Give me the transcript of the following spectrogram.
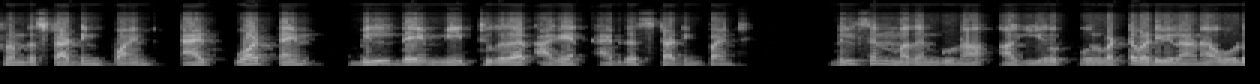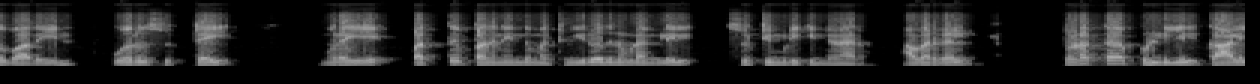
from the starting point, at what time will they meet together again at the starting Wilson Madhan Guna ஆகியோர் ஒரு வட்ட வடிவிலான ஓடுபாதையின் ஒரு சுற்றை முறையே பத்து பதினைந்து மற்றும் இருபது நிமிடங்களில் சுற்றி முடிக்கின்றனர். அவர்கள் தொடக்க புள்ளியில் காலை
